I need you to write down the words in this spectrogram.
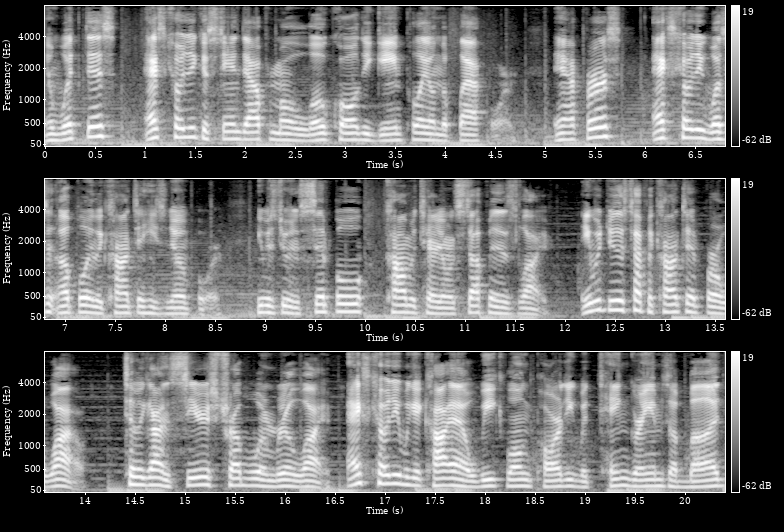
And with this, XCodeh could stand out from all the low quality gameplay on the platform. And at first, XCodeh wasn't uploading the content he's known for. He was doing simple commentary on stuff in his life. And he would do this type of content for a while, till he got in serious trouble in real life. XCodeh would get caught at a week long party with 10 grams of bud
